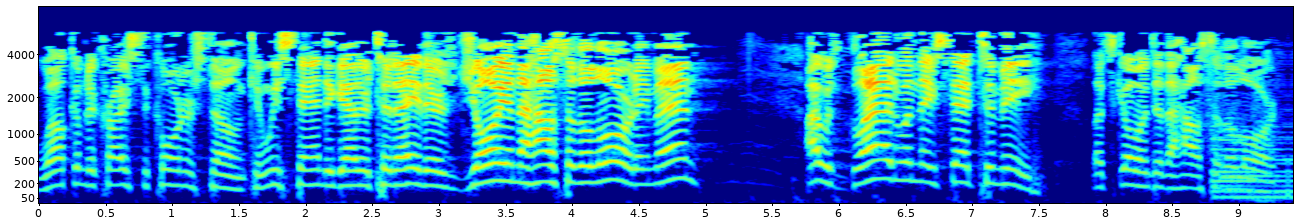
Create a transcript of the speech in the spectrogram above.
Welcome to Christ the Cornerstone. Can we stand together today? There's joy in the house of the Lord. Amen. I was glad when they said to me, Let's go into the house of the Lord.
